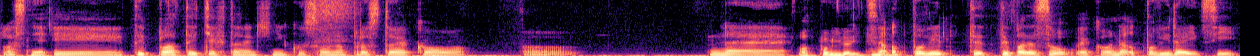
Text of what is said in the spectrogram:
vlastně i ty platy těch tanečníků jsou naprosto jako uh, ne... Odpovídající? Neodpovíd, ty, ty platy jsou jako neodpovídající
